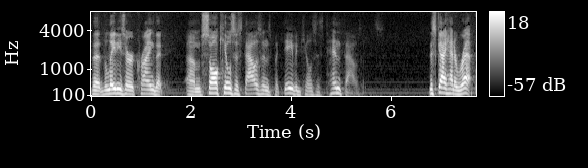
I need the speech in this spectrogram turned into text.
the, the ladies are crying that um, Saul kills his thousands, but David kills his ten thousands. This guy had a rep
